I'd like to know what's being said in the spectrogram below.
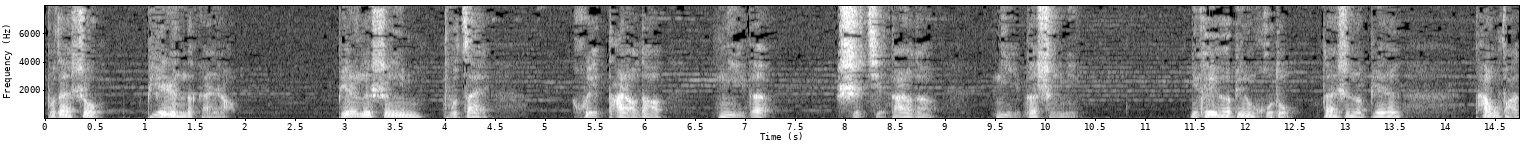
不再受别人的干扰，别人的声音不再会打扰到你的世界，打扰到。你的生命，你可以和别人互动，但是呢，别人他无法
